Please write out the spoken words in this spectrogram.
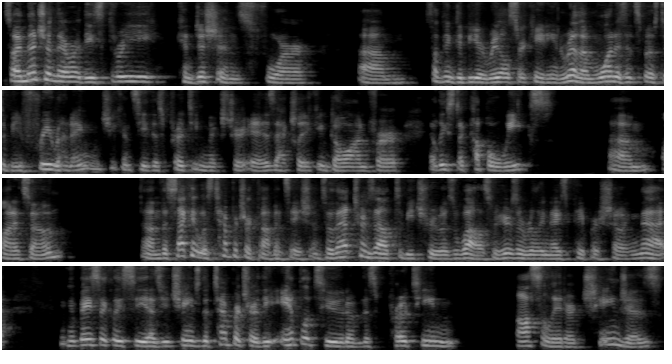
So I mentioned there were these three conditions for um, something to be a real circadian rhythm. One is it's supposed to be free running, which you can see this protein mixture is. Actually, it can go on for at least a couple weeks um, on its own. Um, the second was temperature compensation. So that turns out to be true as well. So here's a really nice paper showing that. You can basically see as you change the temperature, the amplitude of this protein oscillator changes.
